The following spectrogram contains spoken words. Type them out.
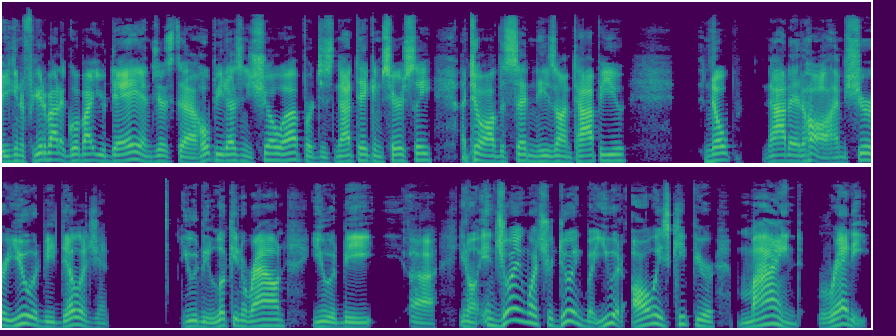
Are you going to forget about it, go about your day, and just uh, hope he doesn't show up or just not take him seriously until all of a sudden he's on top of you? Nope, not at all. I'm sure you would be diligent. You would be looking around. You would be, uh, you know, enjoying what you're doing, but you would always keep your mind ready,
